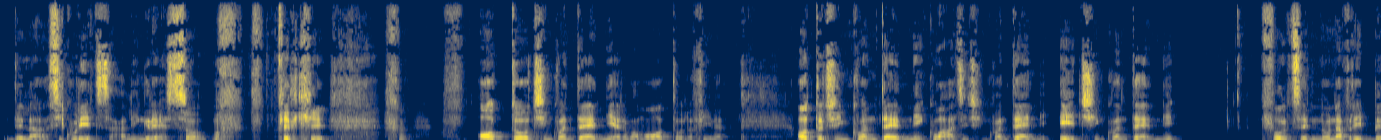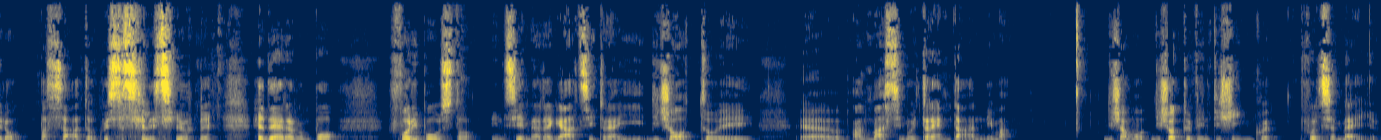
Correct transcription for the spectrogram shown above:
della sicurezza all'ingresso perché otto cinquantenni, eravamo otto alla fine, otto cinquantenni, quasi cinquantenni e cinquantenni, forse non avrebbero passato questa selezione ed erano un po' fuori posto insieme a ragazzi tra i 18 e eh, al massimo i 30 anni, ma diciamo 18 e 25 forse è meglio.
